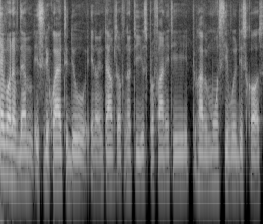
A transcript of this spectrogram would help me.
every one of them is required to do, you know, in terms of not to use profanity, to have a more civil discourse,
